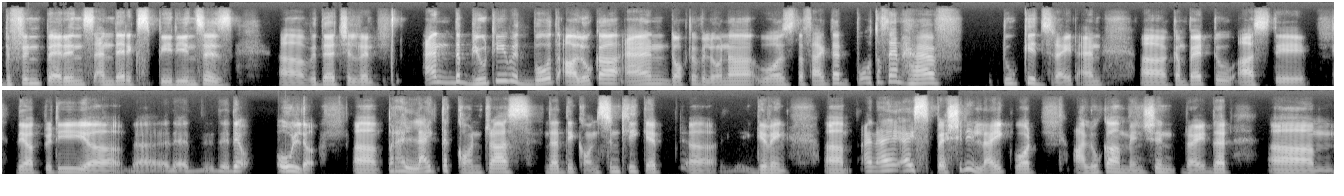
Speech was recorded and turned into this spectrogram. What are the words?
different parents and their experiences uh, with their children. And the beauty with both Aloka and Dr. Vilona was the fact that both of them have two kids, right? And uh, compared to us, they they are pretty uh, uh they, they're older. Uh, but I like the contrast that they constantly kept uh, giving. Um, and I, I, especially like what Aloka mentioned, right? That um,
